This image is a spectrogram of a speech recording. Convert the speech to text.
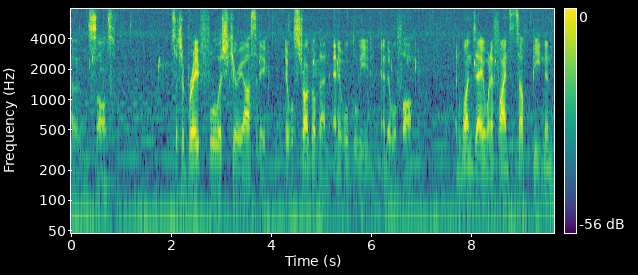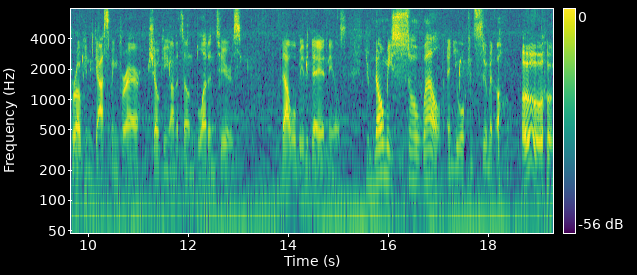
other than Salt. Such a brave, foolish curiosity. It will struggle then, and it will bleed, and it will fall. And one day, when it finds itself beaten and broken, gasping for air, choking on its own blood and tears, that will be the day it kneels. You know me so well, and you will consume it. Oh, oh,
